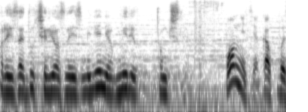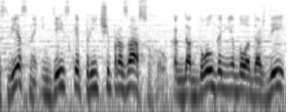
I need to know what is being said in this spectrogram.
произойдут серьезные изменения в мире в том числе. Помните, как в известной индейской притче про засуху, когда долго не было дождей,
